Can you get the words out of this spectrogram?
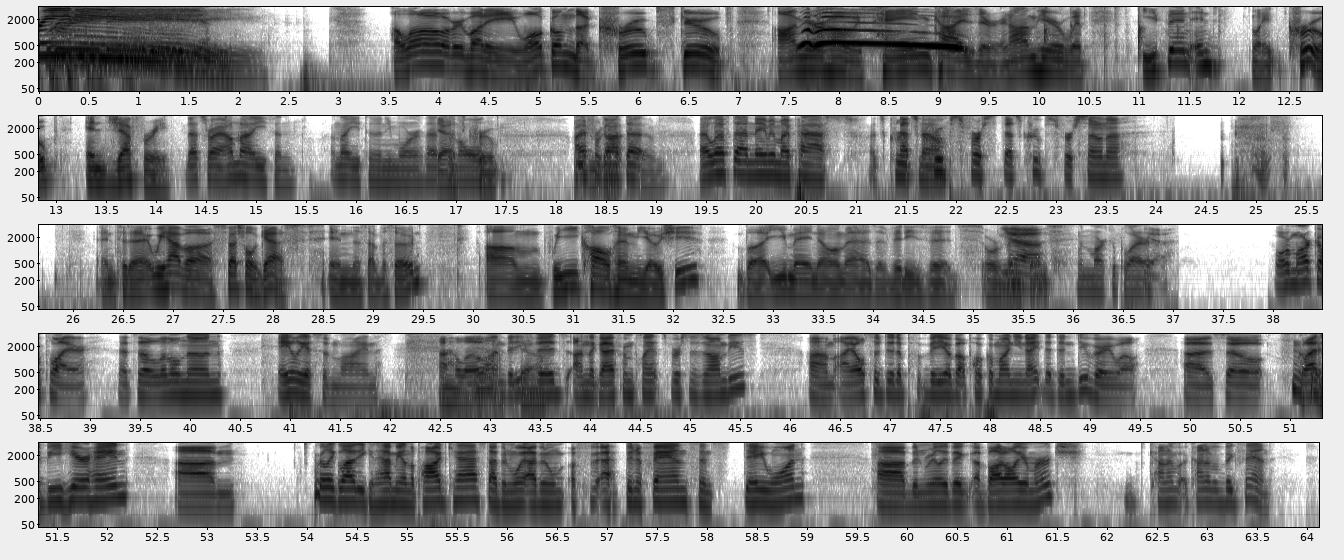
Greedy! Hello, everybody. Welcome to Kroop Scoop. I'm your host, Hane Kaiser, and I'm here with Ethan and wait, Kroop and Jeffrey. That's right. I'm not Ethan. I'm not Ethan anymore. That's yeah, an it's old. Kroop. I You forgot that. him. I left that name in my past. That's Kroop That's now. Kroop's first. That's Kroop's persona. And today we have a special guest in this episode. Um, we call him Yoshi, but you may know him as Viddy's Vids or Yeah. Vincent. And Markiplier. Yeah. Or Markiplier. That's a little known alias of mine. Uh, hello, yeah, I'm Viddy's yeah. Vids. I'm the guy from Plants vs. Zombies. Um, I also did a p- video about Pokemon Unite that didn't do very well. Uh, so glad to be here, Hane. Um, really glad that you can have me on the podcast. I've been wa- I've been a f- I've been a fan since day one. Uh, I've been really big. I bought all your merch. Kind of kind of a big fan.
